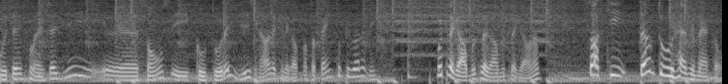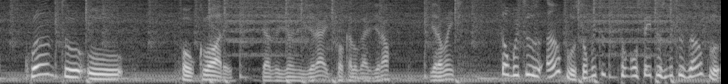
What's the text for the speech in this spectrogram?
muita influência de uh, sons e cultura indígena. Olha que legal, conta até em Tupi-Guarani. Muito legal, muito legal, muito legal, né? Só que tanto o heavy metal quanto o folclore das regiões geral, de qualquer lugar em geral, geralmente, são muito amplos, são, muito, são conceitos muito amplos,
